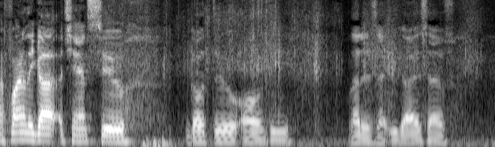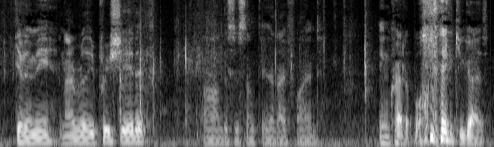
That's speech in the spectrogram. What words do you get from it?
I finally got a chance to go through all of the letters that you guys have given me, and I really appreciate it. Um, this is something that I find incredible. Thank you guys.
